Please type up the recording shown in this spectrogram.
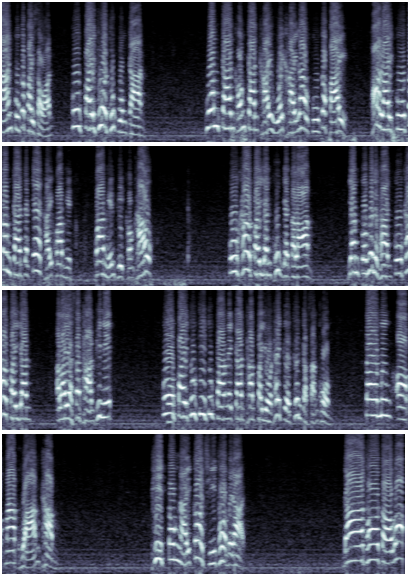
หารกูก็ไปสอน กูไปทั่วทุกวงการ วงการของการขายหวยขายเหล้ากูก็ไป เพราะอะไรกูต้องการจะแก้ไขความเห็นความเห็นผิดของเขา กูเข้าไปยันคุกยันตาราง ยันกรมราชทานกูเข้าไปยันอะไรอะสถานพินิษกูไปทุกที่ทุกทางในการทำประโยชน์ให้เกิดขึ้นกับสังคม แต่มึงออกมาขวางทำ ผิดตรงไหนก็ชี้โทษไม่ได้ด่าทอต่อว่า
